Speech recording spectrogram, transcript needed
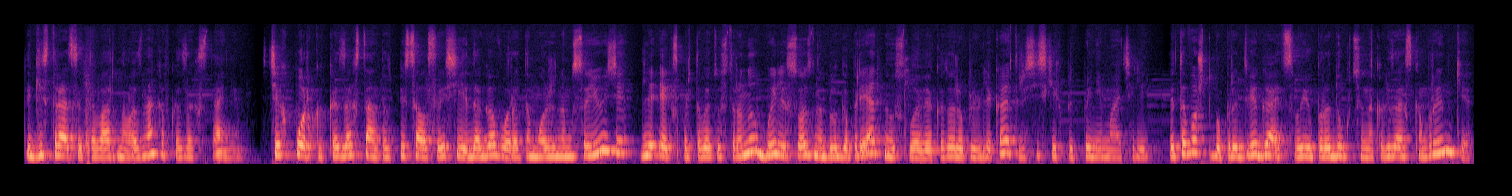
Регистрация товарного знака в Казахстане. С тех пор, как Казахстан подписал с Россией договор о таможенном союзе, для экспорта в эту страну были созданы благоприятные условия, которые привлекают российских предпринимателей. Для того, чтобы продвигать свою продукцию на казахском рынке,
